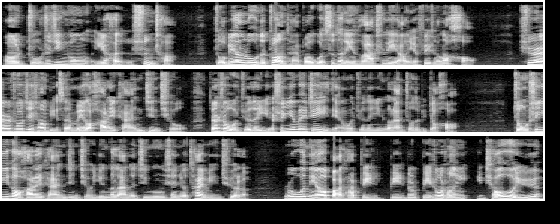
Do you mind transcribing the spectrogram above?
呃，组织进攻也很顺畅，左边路的状态包括斯特林和阿什利杨也非常的好。虽然说这场比赛没有哈里凯恩进球，但是我觉得也是因为这一点，我觉得英格兰做的比较好。总是依靠哈里凯恩进球，英格兰的进攻线就太明确了。如果你要把它比比就比作成一条鳄鱼。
